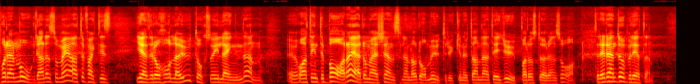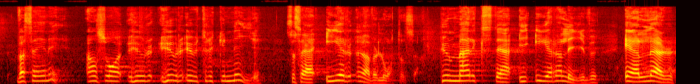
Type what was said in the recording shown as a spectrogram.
på den mognaden som är att det faktiskt gäller att hålla ut också i längden. Eh, och att det inte bara är de här känslorna och de uttrycken utan att det är djupare och större än så. Så det är den dubbelheten. Vad säger ni? Alltså hur, hur uttrycker ni så att säga er överlåtelse? Hur märks det i era liv? Eller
